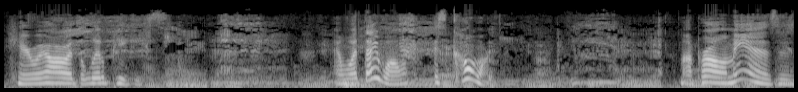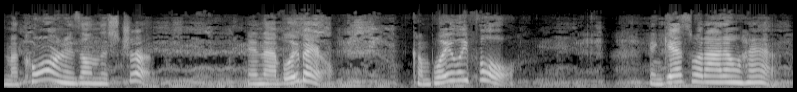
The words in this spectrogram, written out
here we are with the little piggies. And what they want is corn. My problem is, is my corn is on this truck in that blue barrel, completely full. And guess what I don't have?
